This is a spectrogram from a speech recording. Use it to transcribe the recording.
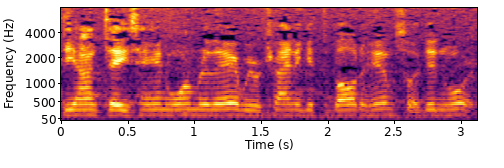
Diontae's hand warmer there. We were trying to get the ball to him, so it didn't work.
